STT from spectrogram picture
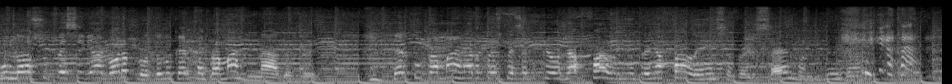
o nosso PC agora pronto. Eu não quero comprar mais nada, velho. Quero comprar mais nada pra esse PC porque eu já fali, entrei na falência, velho. Sério, mano, de verdade.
